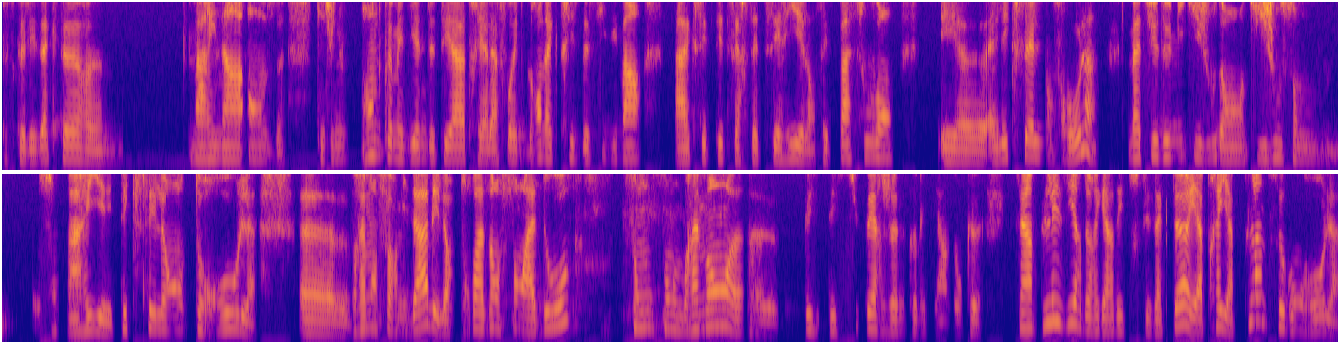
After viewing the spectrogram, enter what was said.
parce que les acteurs euh, Marina Hans, qui est une grande comédienne de théâtre et à la fois une grande actrice de cinéma, a accepté de faire cette série. Elle en fait pas souvent et euh, elle excelle dans ce rôle. Mathieu Demi qui joue dans qui joue son son mari est excellent, drôle, euh, vraiment formidable et leurs trois enfants ados sont sont vraiment des, super jeunes comédiens. Donc euh, c'est un plaisir de regarder tous ces acteurs. Et après, il y a plein de seconds rôles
